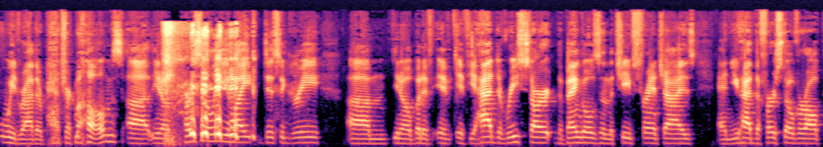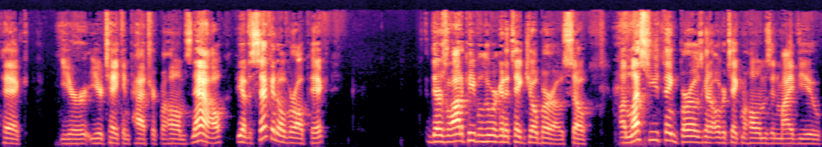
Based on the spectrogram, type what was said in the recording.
we'd rather Patrick Mahomes. Uh, you know, personally, you might disagree. Um, you know, but if, if if you had to restart the Bengals and the Chiefs franchise, and you had the first overall pick, you're you're taking Patrick Mahomes. Now, if you have the second overall pick, there's a lot of people who are going to take Joe Burrow. So unless you think Burrow is going to overtake Mahomes, in my view,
